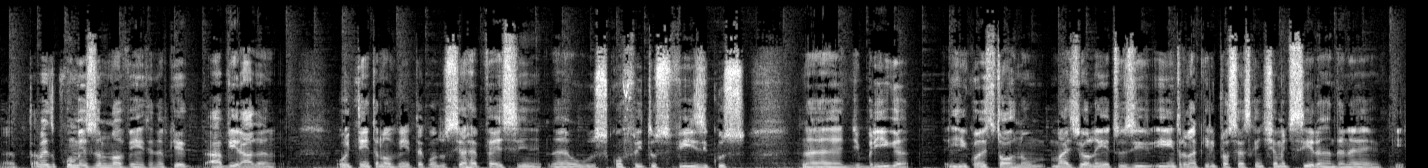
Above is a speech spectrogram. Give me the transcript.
né, talvez no começo dos anos 90, né? Porque a virada 80, 90 é quando se arrefece né, os conflitos físicos né, de briga e quando se tornam mais violentos e, e, entram naquele processo que a gente chama de ciranda, né? Que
